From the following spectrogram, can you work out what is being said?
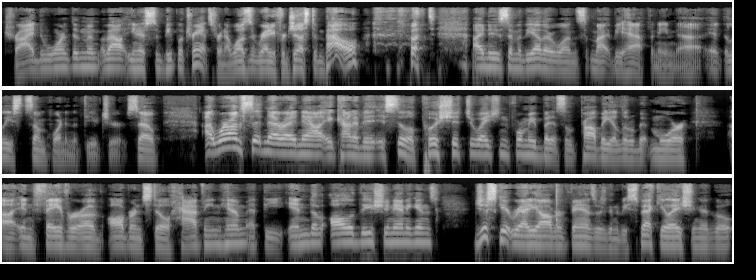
tried to warn them about you know some people transferring. I wasn't ready for Justin Powell, but I knew some of the other ones might be happening uh, at least some point in the future. So uh, where I'm sitting at right now, it kind of is still a push situation for me, but it's probably a little bit more uh, in favor of Auburn still having him at the end of all of these shenanigans. Just get ready, Auburn fans. There's going to be speculation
